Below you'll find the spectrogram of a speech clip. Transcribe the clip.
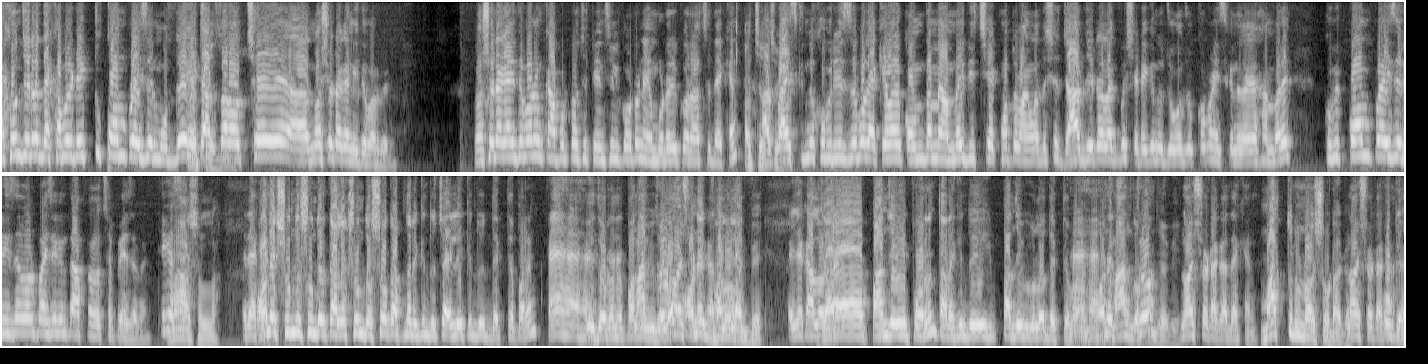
এখন যেটা দেখাবো এটা একটু কম প্রাইসের মধ্যে এটা আচ্ছা, আপনারা হচ্ছে নয়শো টাকা নিতে পারবেন। নশো টাকা নিতে পারবেন কাপড়টা হচ্ছে টেন্সিল কটন এমব্রয়ডারি করা আছে দেখেন। আচ্ছা, আর আচ্ছা। প্রাইস কিন্তু খুবই রিজনেবল একেবারে কম দামে আমরাই দিচ্ছি একমাত্র বাংলাদেশে যার যেটা লাগবে সেটা কিন্তু যোগাযোগ করবেন স্ক্রিনে জায়গায় নাম্বারে খুবই কম প্রাইসে রিজনেবল প্রাইসে কিন্তু আপনারা হচ্ছে পেয়ে যাবেন। ঠিক আছে? মাশাআল্লাহ। অনেক সুন্দর সুন্দর কালেকশন দর্শক আপনারা কিন্তু চাইলে কিন্তু দেখতে পারেন। হ্যাঁ, হ্যাঁ, হ্যাঁ। এই ধরনের পাঞ্জাবিগুলো অনেক ভালো লাগবে। এই যে কালোটা। যারা পাঞ্জাবি পরেন তারা কিন্তু এই পাঞ্জাবিগুলো দেখতে হ্যাঁ পারেন। হ্যাঁ অনেক সুন্দর পাঞ্জাবি। নয়শো টাকা দেখেন। মাত্র 900 টাকা। 900 টাকা। ওকে।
